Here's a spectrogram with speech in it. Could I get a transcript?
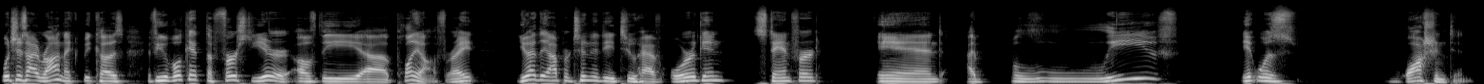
which is ironic because if you look at the first year of the uh, playoff, right, you had the opportunity to have Oregon, Stanford, and I believe it was Washington,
